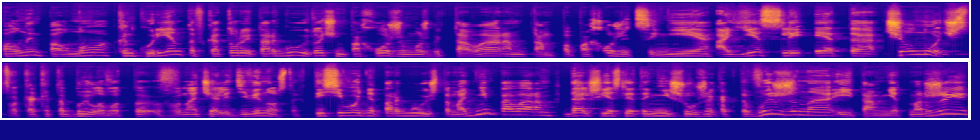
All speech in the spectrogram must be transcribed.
полным-полно конкурентов, которые торгуют очень похожим, может быть, товаром, там, по похожей цене. А если это челночество, как это было вот в начале 90-х, ты сегодня торгуешь там одним товаром, дальше, если эта ниша уже как-то выжжена, и там нет маржи,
